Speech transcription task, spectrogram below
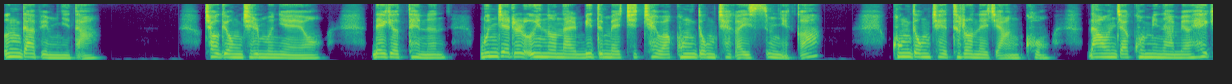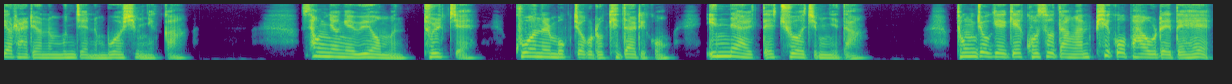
응답입니다. 적용 질문이에요. 내 곁에는 문제를 의논할 믿음의 지체와 공동체가 있습니까? 공동체에 드러내지 않고 나 혼자 고민하며 해결하려는 문제는 무엇입니까? 성령의 위험은 둘째, 구원을 목적으로 기다리고 인내할 때 주어집니다. 동족에게 고소당한 피고 바울에 대해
